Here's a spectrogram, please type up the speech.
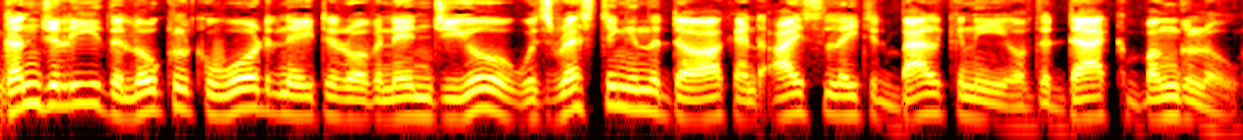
Ganjali, the local coordinator of an NGO, was resting in the dark and isolated balcony of the Dak bungalow.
